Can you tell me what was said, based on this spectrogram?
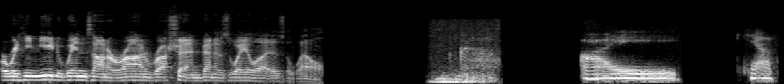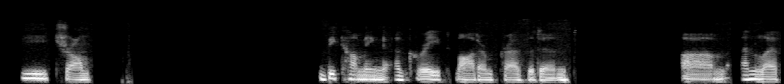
or would he need wins on Iran, Russia, and Venezuela as well? I can't see Trump becoming a great modern president um, unless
